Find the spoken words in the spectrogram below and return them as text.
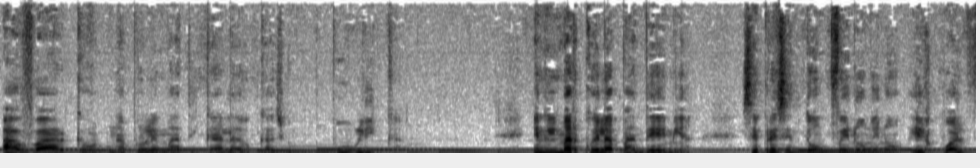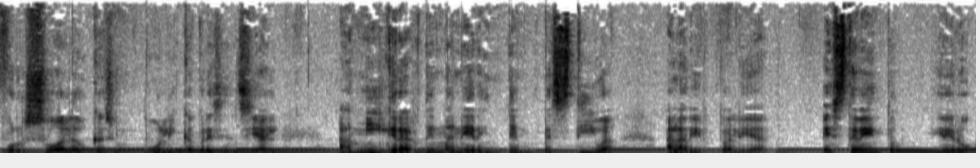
abarca una problemática de la educación pública. En el marco de la pandemia se presentó un fenómeno el cual forzó a la educación pública presencial a migrar de manera intempestiva a la virtualidad. Este evento generó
